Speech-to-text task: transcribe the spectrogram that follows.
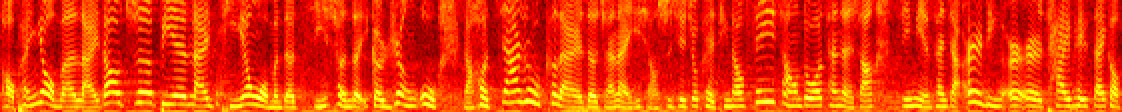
好朋友们来到这边来体验我们的骑乘的一个任务，然后加入克莱尔的展览异想世界，就可以听到非常多参展商今年参加二零二二 Taipei Cycle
